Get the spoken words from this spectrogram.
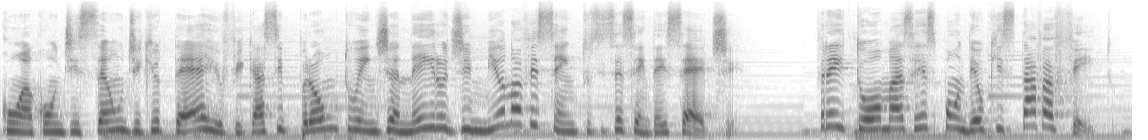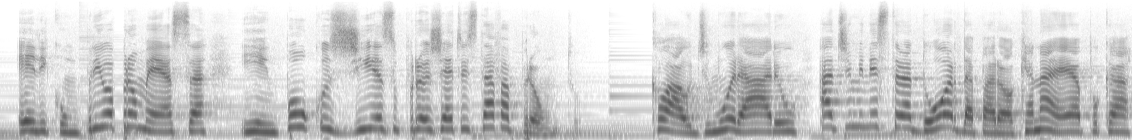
com a condição de que o térreo ficasse pronto em janeiro de 1967. Frei Thomas respondeu que estava feito. Ele cumpriu a promessa e, em poucos dias, o projeto estava pronto. Cláudio Muraro, administrador da paróquia na época,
